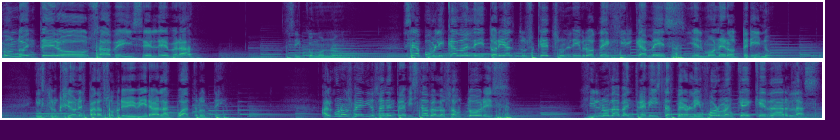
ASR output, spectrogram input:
mundo entero sabe y celebra, sí como no, se ha publicado en la editorial Tusquets un libro de Gil Gamés y el monero Trino, Instrucciones para sobrevivir a la 4T. Algunos medios han entrevistado a los autores. Gil no daba entrevistas, pero le informan que hay que darlas.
